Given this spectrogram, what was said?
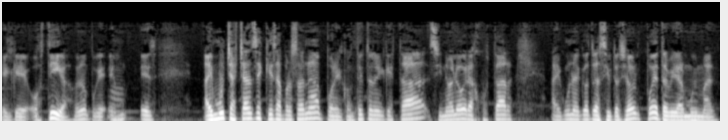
el que hostiga, ¿no? porque es, es hay muchas chances que esa persona, por el contexto en el que está, si no logra ajustar alguna que otra situación puede terminar muy mal.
